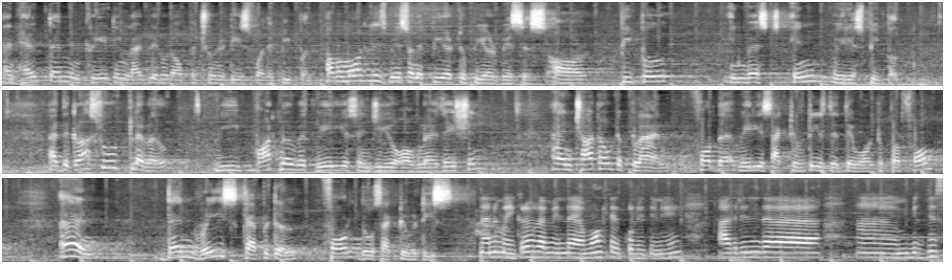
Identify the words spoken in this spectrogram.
and help them in creating livelihood opportunities for the people. Our model is based on a peer-to-peer basis or people invest in various people. At the grassroots level, we partner with various NGO organization and chart out a plan for the various activities that they want to perform and then raise capital for those activities. ನಾನು ಮೈಕ್ರೋಗ್ರಾಮಿಂದ ಅಮೌಂಟ್ ತೆಗೆದುಕೊಂಡಿದ್ದೀನಿ ಅದರಿಂದ ಬಿಸ್ನೆಸ್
